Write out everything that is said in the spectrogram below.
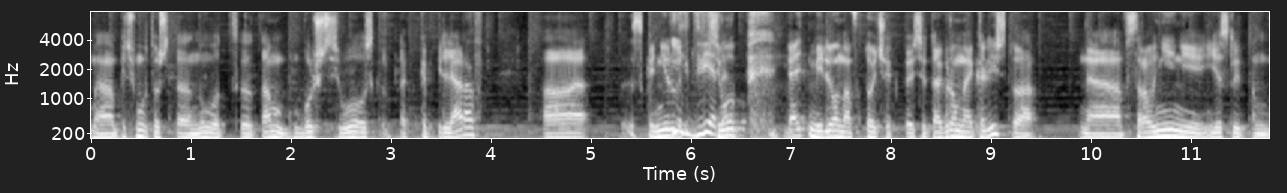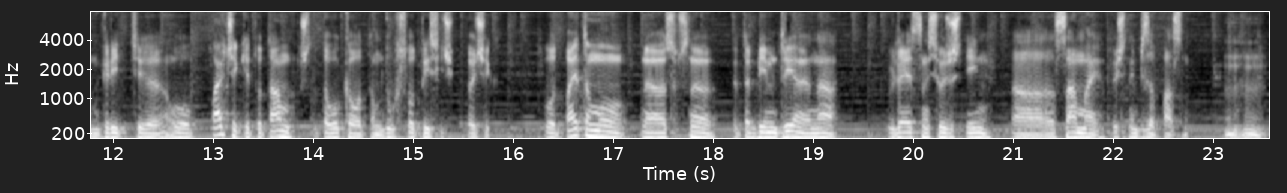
А, почему? Потому что, ну вот, э, там больше всего, скажем так, капилляров. а, Их две, всего 5 миллионов точек. То есть это огромное количество. А, В сравнении, если там говорить о пальчике, то там что-то около там 200 тысяч точек. Вот, поэтому, собственно, эта биометрия, она является на сегодняшний день э, самой точно безопасной. Мгм.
